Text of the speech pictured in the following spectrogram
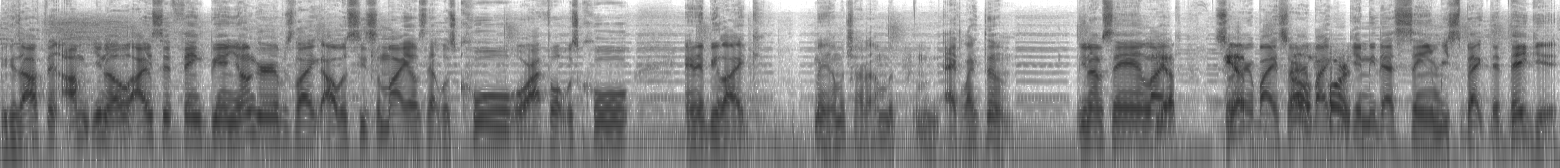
Because I think I'm you know, I used to think being younger, it was like I would see somebody else that was cool or I thought was cool, and it'd be like, man, I'm gonna try to I'm gonna, I'm gonna act like them. You know what I'm saying? Like Yep. so Yep. everybody so Oh, everybody can give me that same respect that they get.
